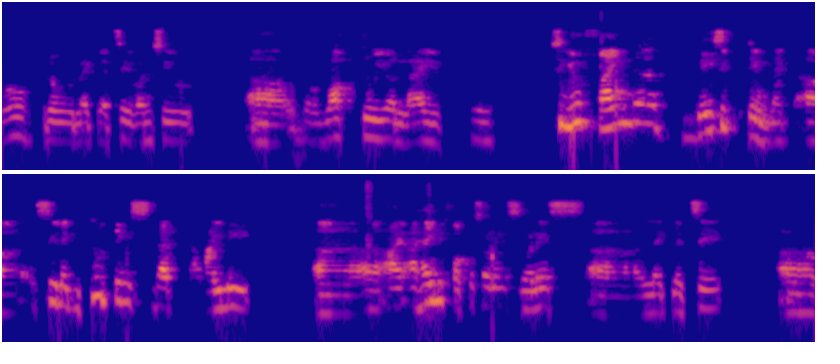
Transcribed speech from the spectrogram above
move through, like, let's say, once you uh, walk through your life, so you find a basic thing, like, uh, see, like, two things that highly, I, I highly focus on is one is, uh, like, let's say, uh,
